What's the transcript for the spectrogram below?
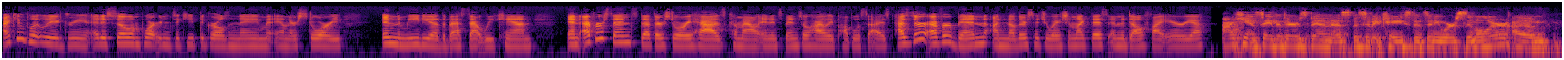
I completely agree. It is so important to keep the girl's name and their story in the media the best that we can and ever since that their story has come out and it's been so highly publicized, has there ever been another situation like this in the Delphi area? I can't say that there's been a specific case that's anywhere similar. Um,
